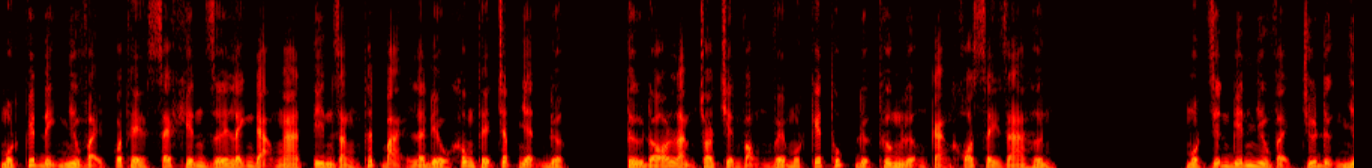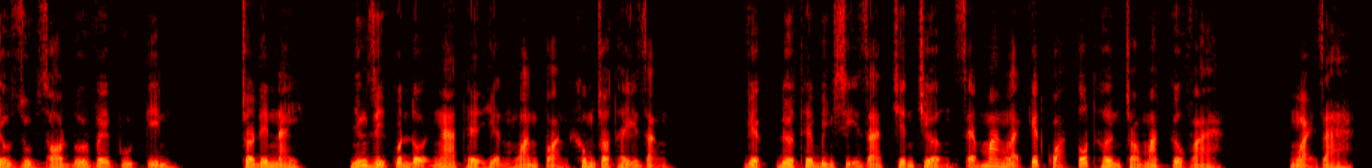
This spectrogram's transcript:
Một quyết định như vậy có thể sẽ khiến giới lãnh đạo Nga tin rằng thất bại là điều không thể chấp nhận được, từ đó làm cho triển vọng về một kết thúc được thương lượng càng khó xảy ra hơn. Một diễn biến như vậy chứa đựng nhiều rủi ro đối với Putin. Cho đến nay, những gì quân đội Nga thể hiện hoàn toàn không cho thấy rằng việc đưa thêm binh sĩ ra chiến trường sẽ mang lại kết quả tốt hơn cho Moscow. Ngoài ra,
